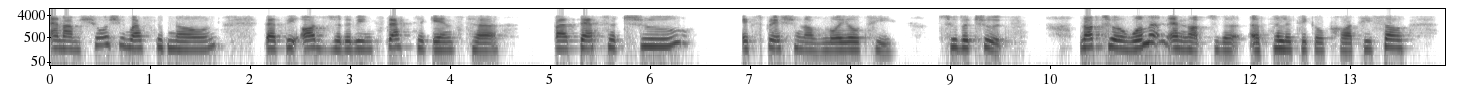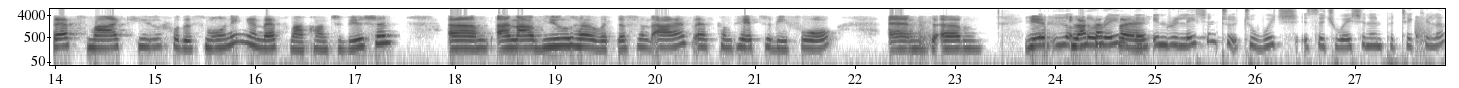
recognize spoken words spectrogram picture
And I'm sure she must have known that the odds would have been stacked against her. But that's a true expression of loyalty to the truth, not to a woman and not to the, a political party. So that's my cue for this morning, and that's my contribution. Um, and I view her with different eyes as compared to before. And um, yes, L- like Lorraine, say, in relation to, to which situation in particular?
